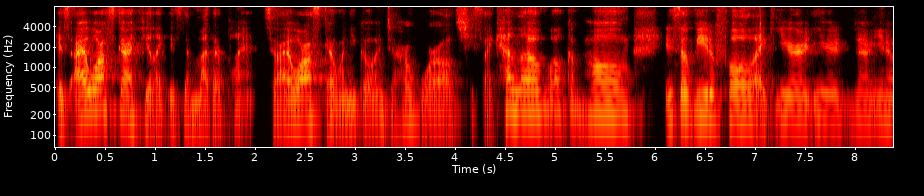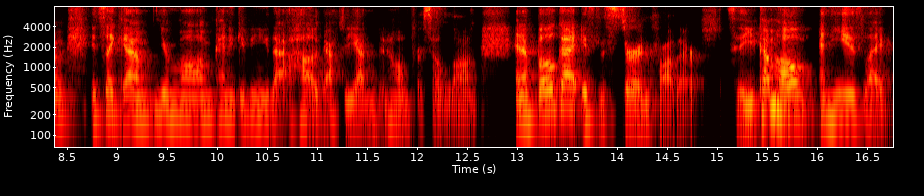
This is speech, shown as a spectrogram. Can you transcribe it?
is ayahuasca, I feel like, is the mother plant. So, ayahuasca, when you go into her world, she's like, hello, welcome home. You're so beautiful. Like, you're, you're, you know, you know it's like um, your mom kind of giving you that hug after you haven't been home for so long. And iboga is the stern father. So, you come home and he is like,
